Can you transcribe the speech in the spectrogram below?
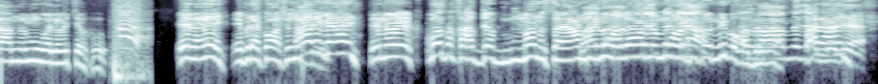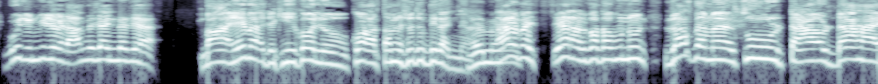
আপনার মোবাইল বেচে খুব এ ভাই এবারে কো শুধু আরে ম্যান এ নয় কত মানুষ মোবাইল তো নিব জানেন না। বুঝুন বিষয়টা আপনি জানেন না যে। ভাই এই ভাই যে কি কইলো? সুযোগ না। আরে ভাই এর আর কথা শুনুন রাস্তা মে সুর টাও ডাহাই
